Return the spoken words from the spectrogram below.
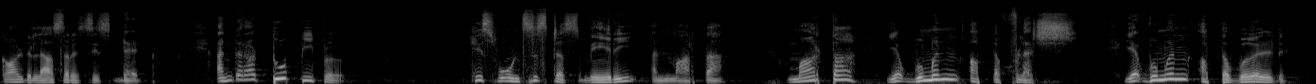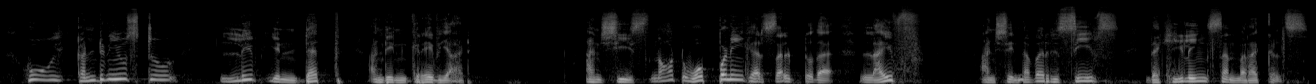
called Lazarus is dead. And there are two people, his own sisters, Mary and Martha. Martha, a woman of the flesh, a woman of the world who continues to live in death and in graveyard. And she is not opening herself to the life and she never receives the healings and miracles.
